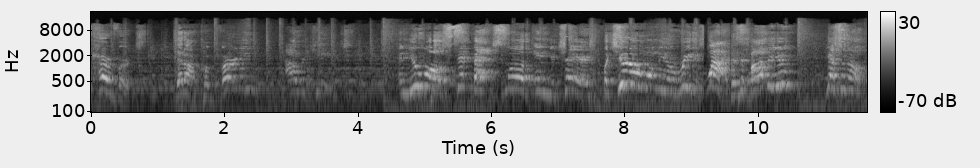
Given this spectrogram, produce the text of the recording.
perverts that are perverting our kids. And you all sit back smug in your chairs, but you don't want me to read it. Why? Does it bother you? Yes or no?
